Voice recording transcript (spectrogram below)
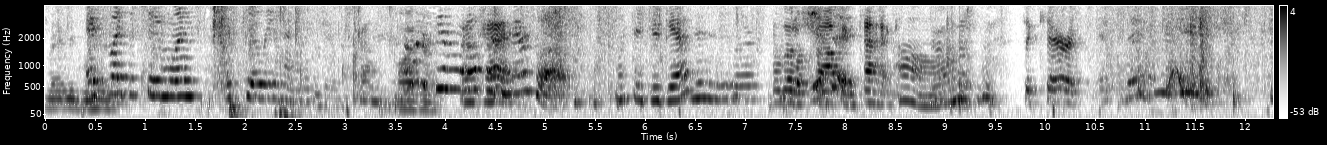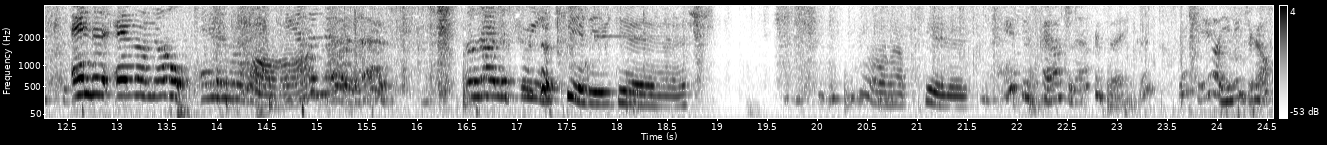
Maybe. it's like the same one as Kaylee had. I want to see everyone else in theirs up. What did you get? This is yours. A little shopping bag. Oh. It's a carrot. It's big and cute. And the and the note. And the note. Those are the tree. a kitty dish. How cute. He's just passing everything. Good, good deal. You need your elf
